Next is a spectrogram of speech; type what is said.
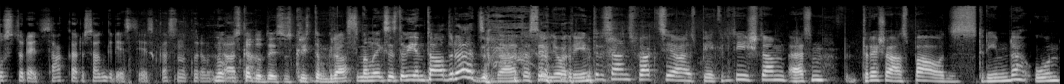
uzturēt sakarus, atgriezties, kas nu kuram Nu, prātā. skatoties uz Kristapu Grasi, man liekas, es te vienu tādu redzu. Jā, tas ir ļoti interesants fakts, jā, es piekritīšu tam. Esmu trešās paudzes trimda, un,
